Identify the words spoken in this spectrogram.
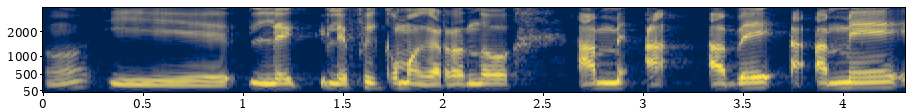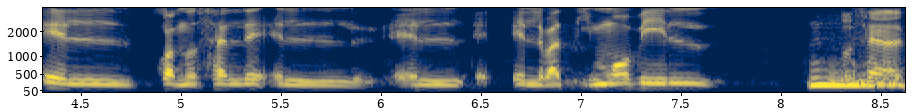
¿no? Y le, le fui como agarrando, amé, a, amé- amé el, cuando sale el, el, el batimóvil, o sea,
